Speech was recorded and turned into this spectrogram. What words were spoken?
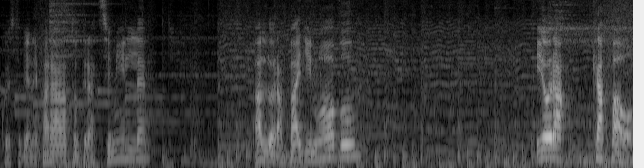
Questo viene parato, grazie mille. Allora, vai di nuovo. E ora KO.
